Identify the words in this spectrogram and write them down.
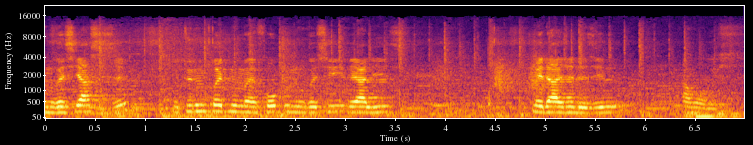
nous réussissons à assister. Nous prêts nous mettre pour nous réussir réaliser médaille des îles à Maurice.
